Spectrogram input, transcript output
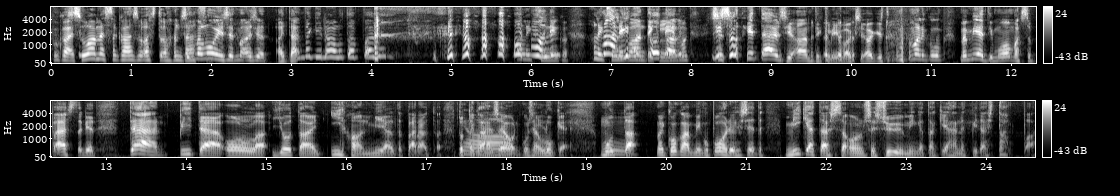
kuka ei Suomessakaan suostu antaa. Sitten mä luin sen, että mä olisin, että ai tämän takia ne haluaa tappaa sen. Oliko se, niinku, oliko se Mä niinku antikliimaksi? totaalinen- Siis se oli täysin antikliimaksi oikeasti. Mä, mä, niin kuin, mä mietin mun omassa päässäni, että tämän pitää olla jotain ihan mieltä päräyttävää. Totta kai se on, kun sen lukee. Mutta mm. Mä koko ajan niin pohdin se, että mikä tässä on se syy, minkä takia hänet pitäisi tappaa.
